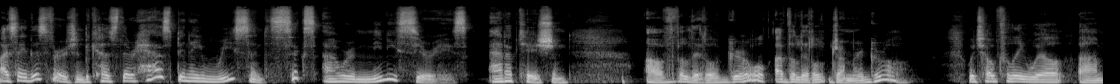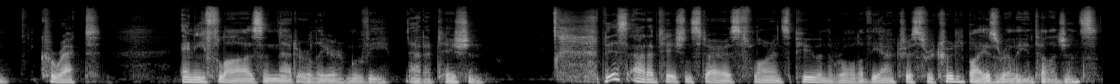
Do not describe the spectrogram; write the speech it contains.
I say this version because there has been a recent six hour mini-series adaptation of the little girl, of the little drummer girl, which hopefully will um, correct any flaws in that earlier movie adaptation. This adaptation stars Florence Pugh in the role of the actress recruited by Israeli intelligence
